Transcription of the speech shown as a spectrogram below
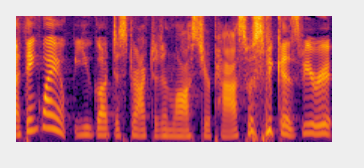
I think, why you got distracted and lost your pass was because we were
